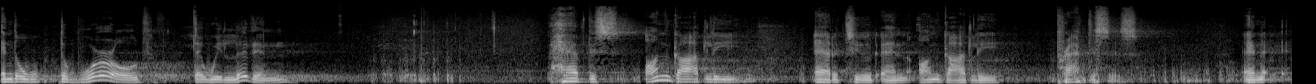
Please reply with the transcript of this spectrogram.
And the, the world that we live in have this ungodly attitude and ungodly practices. And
